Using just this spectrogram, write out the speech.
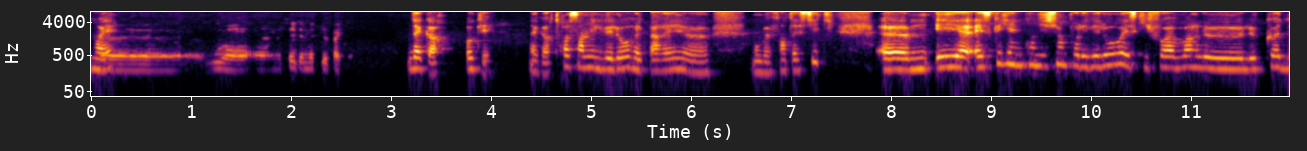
où on, on essaie de mettre le paquet. D'accord, ok. D'accord, 300 000 vélos réparés, euh, bon ben fantastique. Euh, et euh, est-ce qu'il y a une condition pour les vélos? Est-ce qu'il faut avoir le, code,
